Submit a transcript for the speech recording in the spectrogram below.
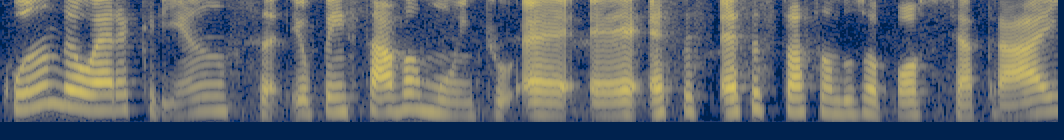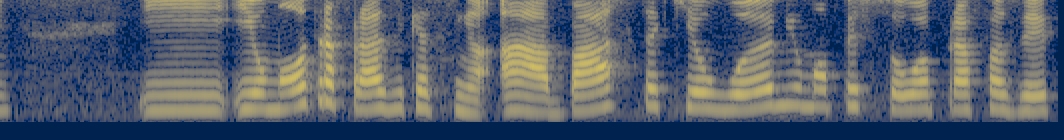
quando eu era criança eu pensava muito é, é essa, essa situação dos opostos se atraem e, e uma outra frase que é assim, ó, ah, basta que eu ame uma pessoa para fazer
